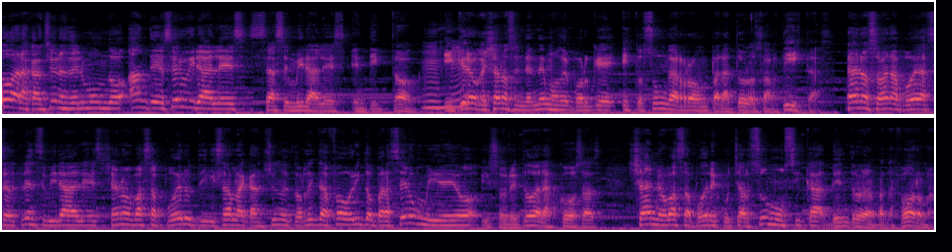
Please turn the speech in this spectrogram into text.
Todas las canciones del mundo, antes de ser virales, se hacen virales en TikTok. Y creo que ya nos entendemos de por qué esto es un garrón para todos los artistas. Ya no se van a poder hacer trends virales, ya no vas a poder utilizar la canción de tu artista favorito para hacer un video y sobre todas las cosas, ya no vas a poder escuchar su música dentro de la plataforma.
